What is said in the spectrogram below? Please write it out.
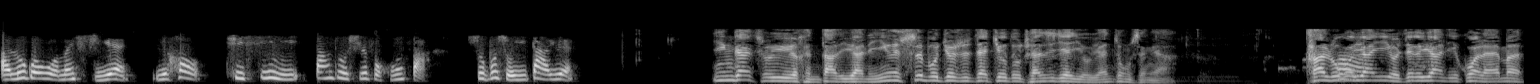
啊，如果我们许愿以后去悉尼帮助师傅弘法，属不属于大愿？应该属于很大的愿力，因为师傅就是在救度全世界有缘众生呀。他如果哦愿意有这个愿力过来嘛，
